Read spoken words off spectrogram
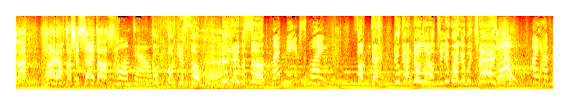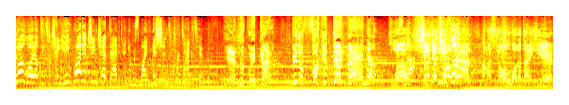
right after she saved us! Calm down. Go fuck yourself! You gave us up! Let me explain. Fuck that! You got no loyalty! You're working with Chang! No! I have no loyalty to Chang. He wanted Jin Jie dead. It was my mission to protect him. Yeah, look where it got him. He's a fucking dead man! No, he's well, not. Shoot your children! Unless you all want to die here.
